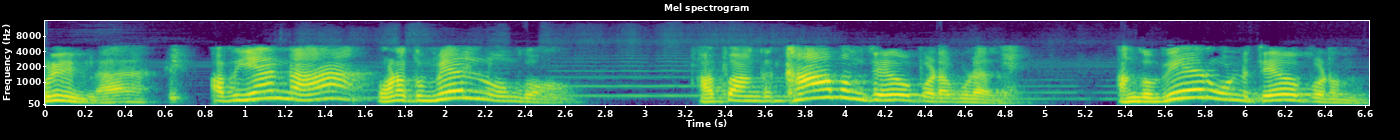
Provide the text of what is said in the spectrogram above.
புரியுதுங்களா? அப்போ ஏன்னா உனக்கு மேல் நோங்கும். அப்போ அங்கே காமம் தேவைப்படக்கூடாது. அங்கே வேற ஒன்று தேவைப்படணும்.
